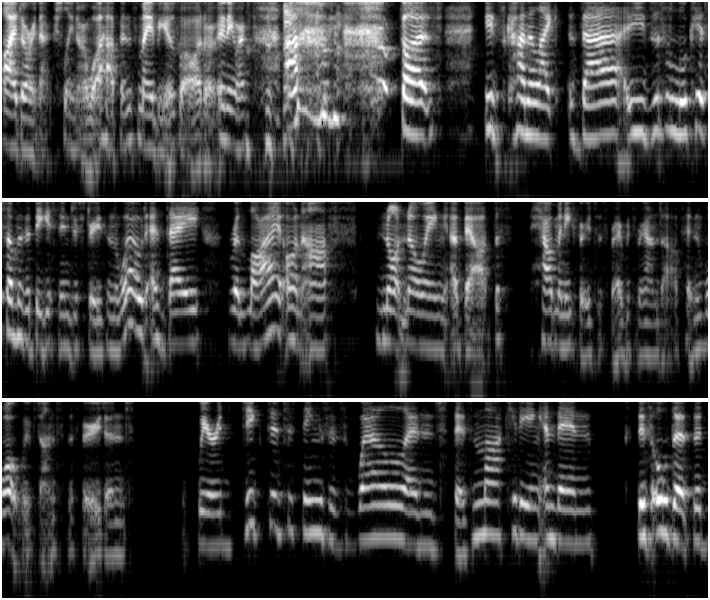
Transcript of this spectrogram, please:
I don't actually know what happens, maybe as well. I don't. Anyway, um, but it's kind of like that. You just look at some of the biggest industries in the world, and they rely on us not knowing about the how many foods are sprayed with Roundup and what we've done to the food, and we're addicted to things as well. And there's marketing, and then there's all the the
